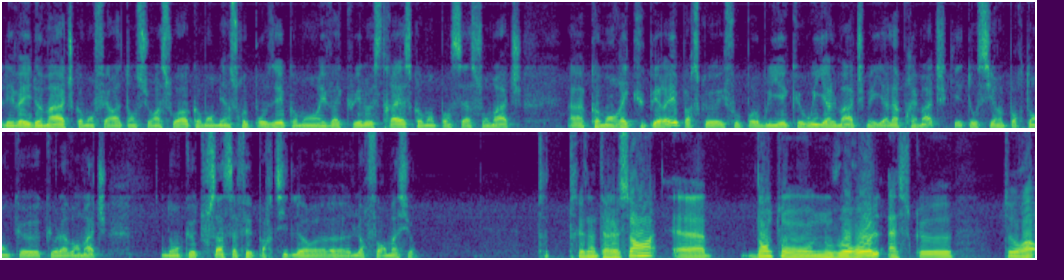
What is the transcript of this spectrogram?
L'éveil de match, comment faire attention à soi, comment bien se reposer, comment évacuer le stress, comment penser à son match euh, comment récupérer, parce qu'il ne faut pas oublier que oui, il y a le match, mais il y a l'après-match qui est aussi important que, l'avant-match. Donc euh, tout ça, ça fait partie de leur, euh, formation. Tr- Très intéressant. Dans ton nouveau rôle, est-ce que tu auras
